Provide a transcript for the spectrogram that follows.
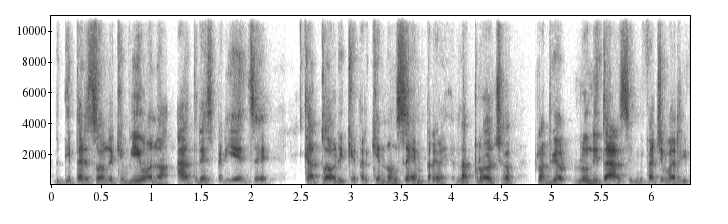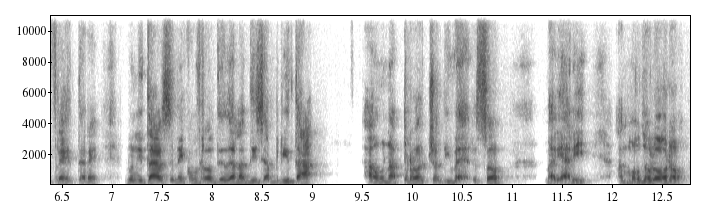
di persone che vivono altre esperienze cattoliche, perché non sempre l'approccio, proprio l'unitarsi mi faceva riflettere, l'unitarsi nei confronti della disabilità ha un approccio diverso, magari a modo loro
